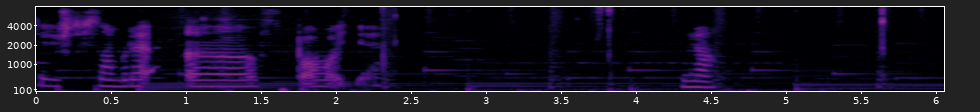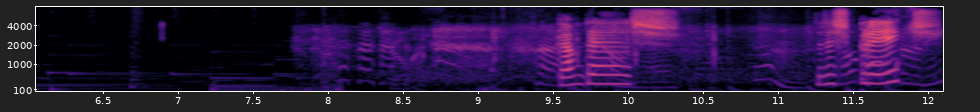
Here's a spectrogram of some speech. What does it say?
Teď už to snad bude uh, v pohodě. No. Kam jdeš? Jdeš pryč?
